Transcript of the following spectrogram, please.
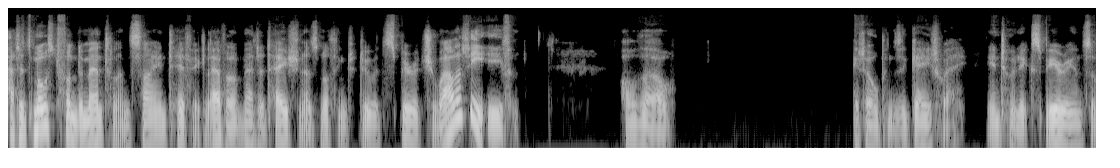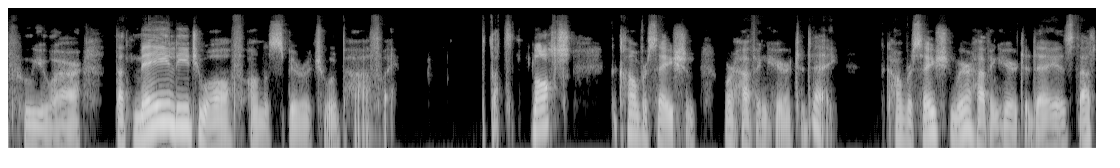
At its most fundamental and scientific level, meditation has nothing to do with spirituality, even, although it opens a gateway into an experience of who you are that may lead you off on a spiritual pathway. But that's not the conversation we're having here today. The conversation we're having here today is that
